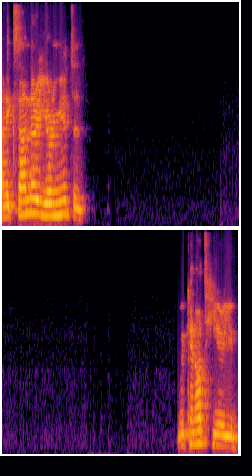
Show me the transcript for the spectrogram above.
Alexander, you're muted. We cannot hear you.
